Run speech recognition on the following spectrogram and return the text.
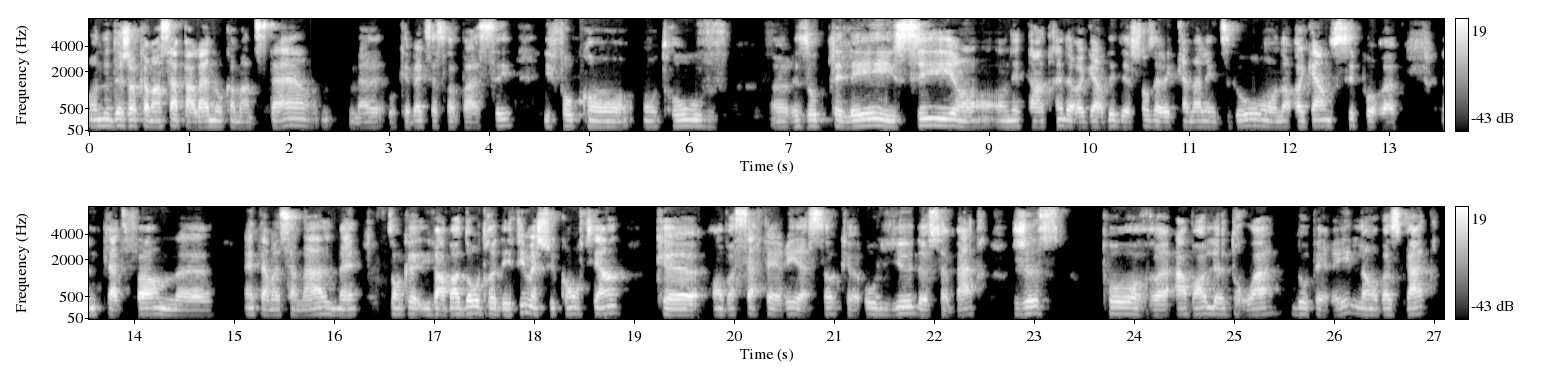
on a déjà commencé à parler à nos commanditaires, mais au Québec, ça sera pas assez. Il faut qu'on on trouve un réseau de télé. Ici, on, on, est en train de regarder des choses avec Canal Indigo. On regarde aussi pour euh, une plateforme internationale. Mais donc, il va y avoir d'autres défis, mais je suis confiant qu'on va s'affairer à ça, qu'au lieu de se battre juste pour euh, avoir le droit d'opérer, là, on va se battre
